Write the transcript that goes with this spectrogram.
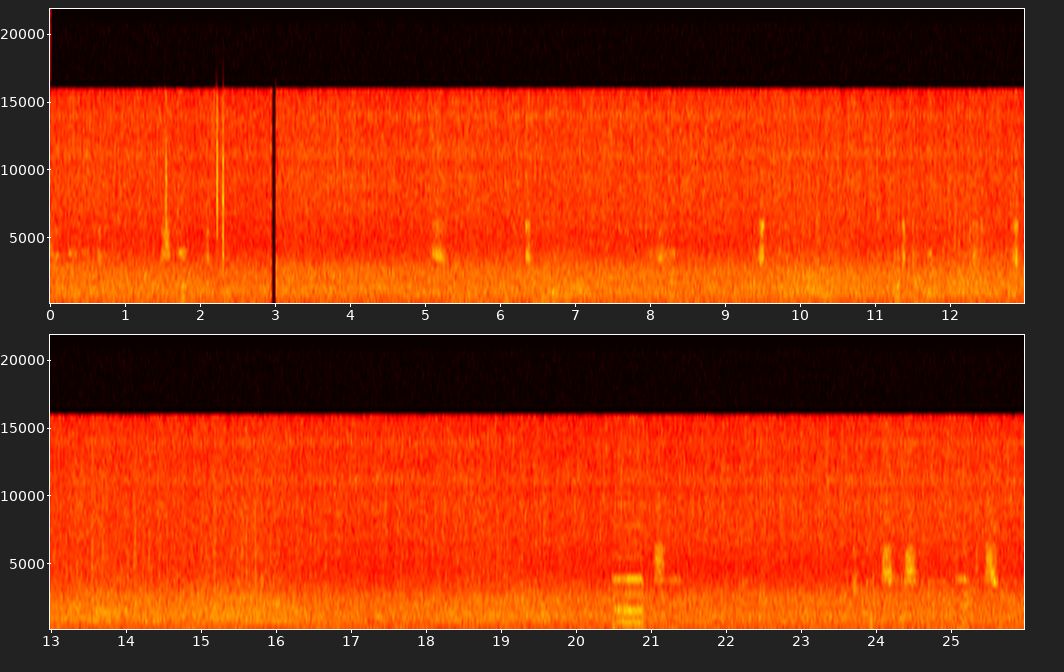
10 derniers kilomètres, c'est de la grosse pente. Attention, on va toucher là Léger, cache-toi. Ah, je te demande, léger, cache-toi. Putain, mais c'est... J'ai pas de sensibilité avec la souris.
